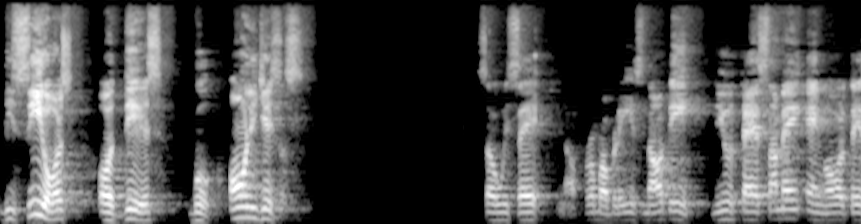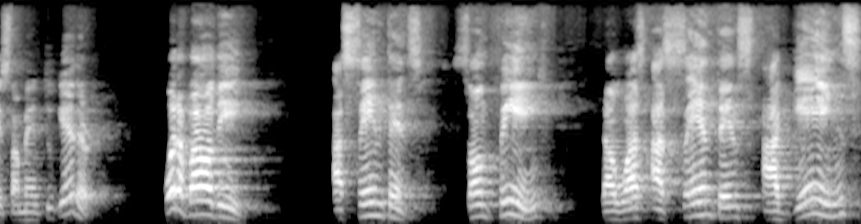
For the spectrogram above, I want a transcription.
the seals of this book. Only Jesus. So we say, no, probably it's not the New Testament and Old Testament together. What about the a sentence? Something that was a sentence against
